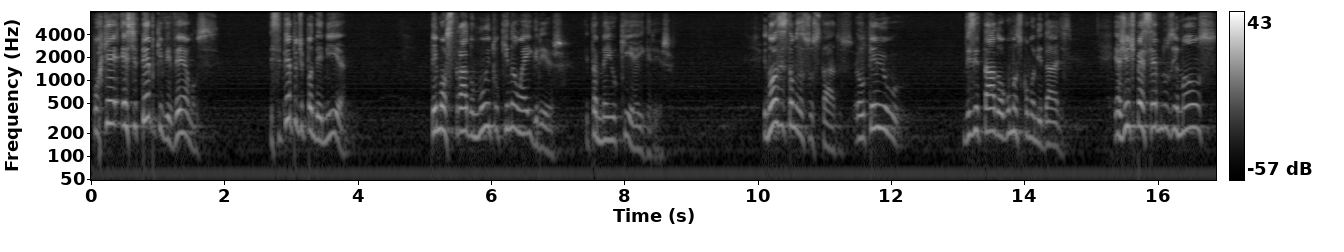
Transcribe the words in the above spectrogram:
Porque este tempo que vivemos, esse tempo de pandemia, tem mostrado muito o que não é igreja e também o que é igreja. E nós estamos assustados. Eu tenho visitado algumas comunidades e a gente percebe nos irmãos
